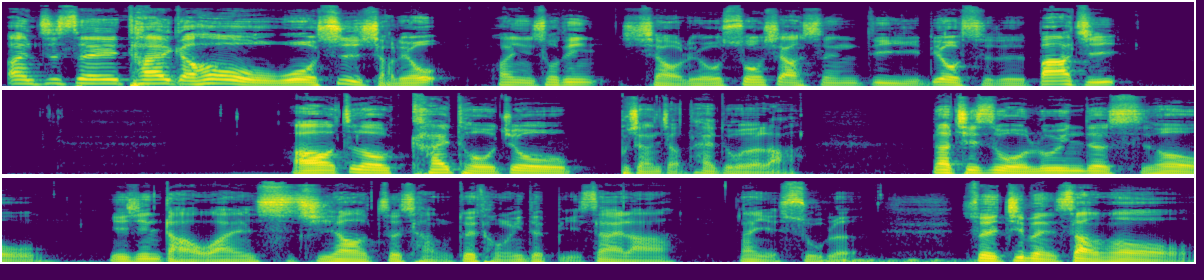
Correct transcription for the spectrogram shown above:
暗之 C 太搞后，我是小刘，欢迎收听小刘说相声第六十八集。好，这头开头就不想讲太多的啦。那其实我录音的时候已经打完十七号这场对统一的比赛啦，那也输了，所以基本上哦，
